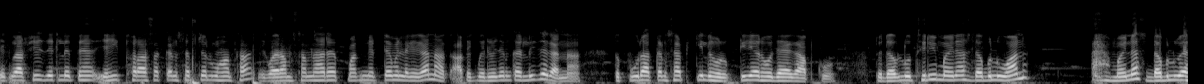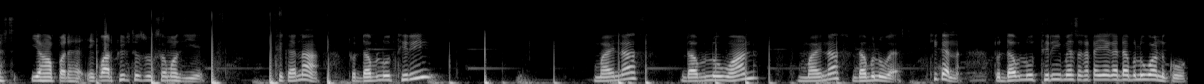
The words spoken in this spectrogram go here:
एक बार फिर देख लेते हैं, यही थोड़ा सा कंसेप्चुअल वहाँ था। एक बार हम समझा रहे हैं, पाँच मिनट टाइम लगेगा ना तो आप एक बार रिविजन कर लीजिएगा ना तो पूरा कंसेप्ट क्लियर हो क्लियर हो जाएगा आपको। तो W three minus W one minus W S यहाँ पर है। एक बार फिर से उसको समझिए। ठीक है ना? तो W three minus W one minus W S. ठीक है ना? तो डब्लू थ्री में से घटाइएगा डब्लू वन को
